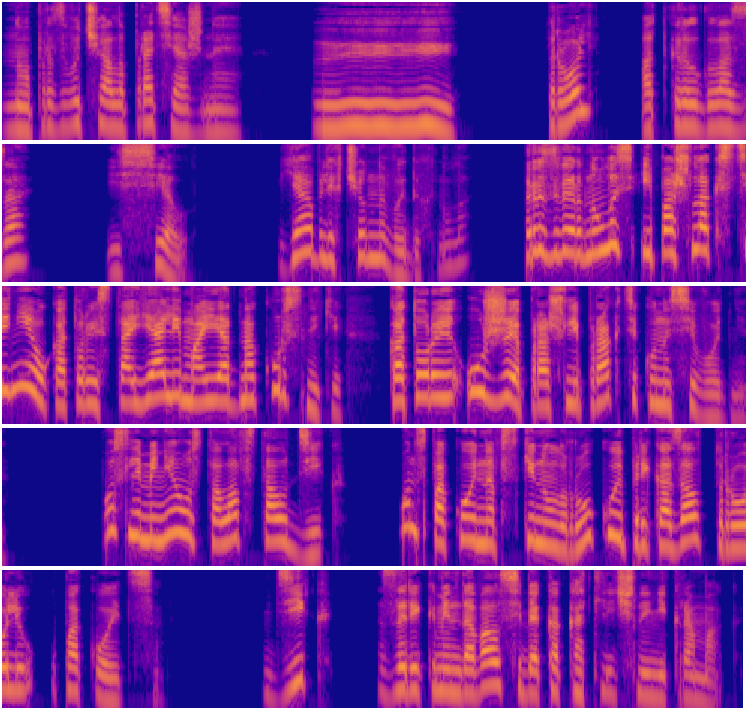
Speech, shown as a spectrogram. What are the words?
Но прозвучало протяжное. Тролль открыл глаза и сел. Я облегченно выдохнула. Развернулась и пошла к стене, у которой стояли мои однокурсники, которые уже прошли практику на сегодня. После меня у стола встал Дик. Он спокойно вскинул руку и приказал троллю упокоиться. Дик зарекомендовал себя как отличный некромаг.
